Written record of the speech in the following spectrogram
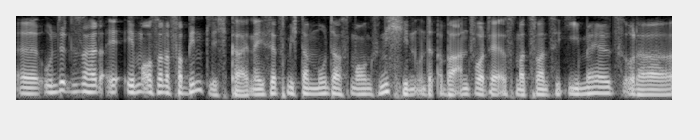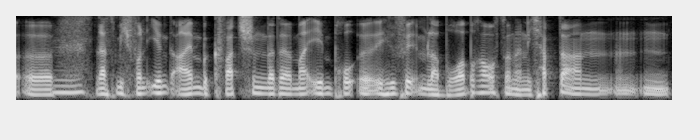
Äh, und es ist halt e- eben auch so eine Verbindlichkeit. Ne? Ich setze mich dann montags morgens nicht hin und beantworte erstmal 20 E-Mails oder äh, lass mich von irgendeinem bequatschen, dass er mal eben pro, äh, Hilfe im Labor braucht, sondern ich habe da einen, einen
